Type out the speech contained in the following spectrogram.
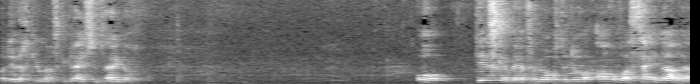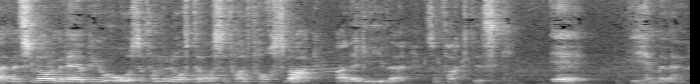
Og det virker jo ganske greit, syns jeg, da. Og det skal vi få lov til å arve seinere. Mens slår vi lever på jorda, så får vi lov til å få en forsmak av det livet som faktisk er i himmelen.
